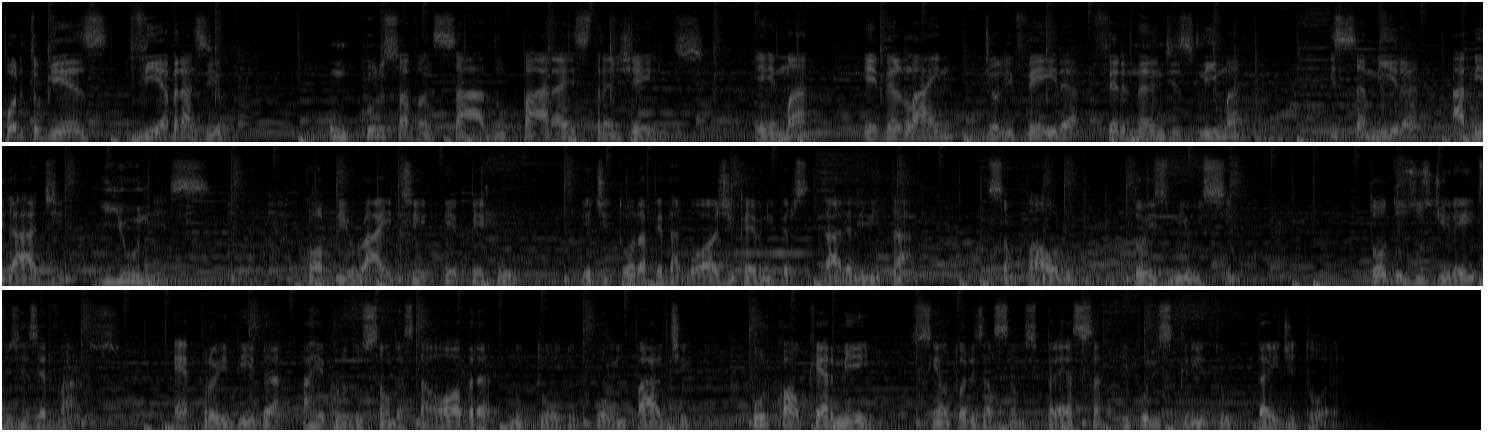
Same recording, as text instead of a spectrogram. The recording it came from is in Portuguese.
Português via Brasil. Um curso avançado para estrangeiros. Ema Eberlein de Oliveira Fernandes Lima e Samira Abirade Yunes. Copyright EPU. Editora Pedagógica e Universitária Limitada. São Paulo, 2005. Todos os direitos reservados. É proibida a reprodução desta obra, no todo ou em parte, por qualquer meio sem autorização expressa e por escrito da editora.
